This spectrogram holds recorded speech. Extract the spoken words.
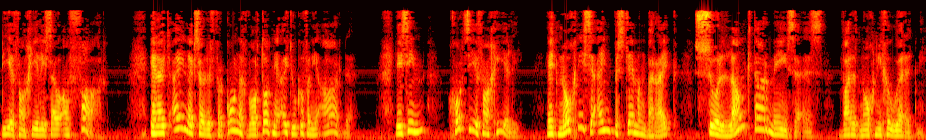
die evangelie sou aanvaar En uiteindelik sou dit verkondig word tot in die uithoeke van die aarde. Jy sien, God se evangelie het nog nie sy eindbestemming bereik solank daar mense is wat dit nog nie gehoor het nie.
